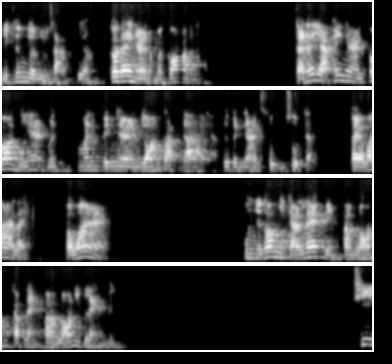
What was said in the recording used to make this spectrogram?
มีเครื่องยนต์อยู่สามเครื่อง ก็ได้งานออกมาก้อน แต่ถ้าอยากให้งานก้อนนี้มันมันเป็นงานย้อนกลับได้อะคือเป็นงานสูงสุดอะแปลว่าอะไร แปลว่า คุณจะต้องมีการแลกเปลี่ยนความร้อนกับแหล่งความร้อนอีกแหล่งหนึ่ง ที่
